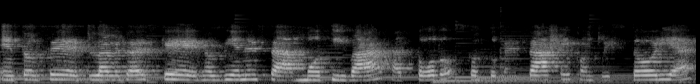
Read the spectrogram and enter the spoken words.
Entonces, la verdad es que nos vienes a motivar a todos con tu mensaje, con tu historia.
